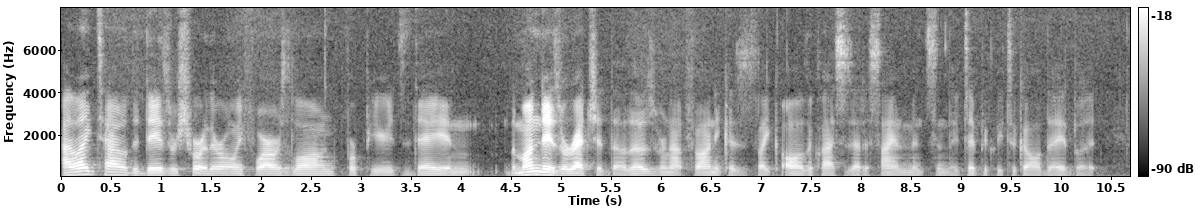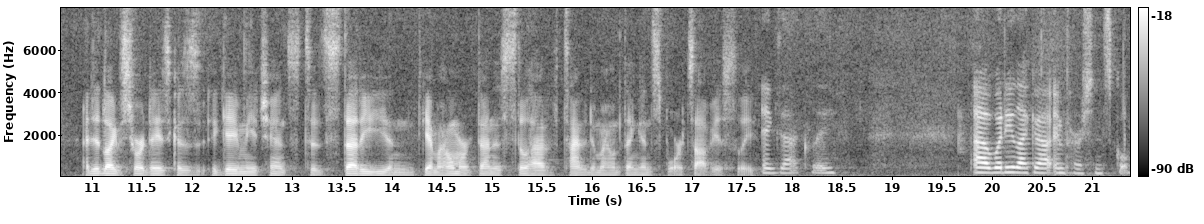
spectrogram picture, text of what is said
I liked how the days were short. They were only four hours long, four periods a day, and the Mondays were wretched though. Those were not fun because like all the classes had assignments and they typically took all day. But I did like the short days because it gave me a chance to study and get my homework done and still have time to do my own thing in sports, obviously. Exactly. Uh, what do you like about in-person school?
